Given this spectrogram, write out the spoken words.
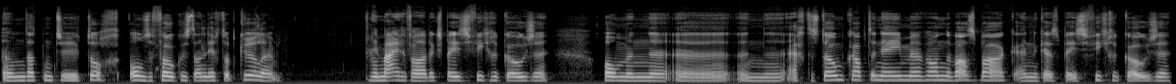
Omdat natuurlijk toch onze focus dan ligt op krullen. In mijn geval heb ik specifiek gekozen om een, een echte stoomkap te nemen van de wasbak. En ik heb specifiek gekozen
